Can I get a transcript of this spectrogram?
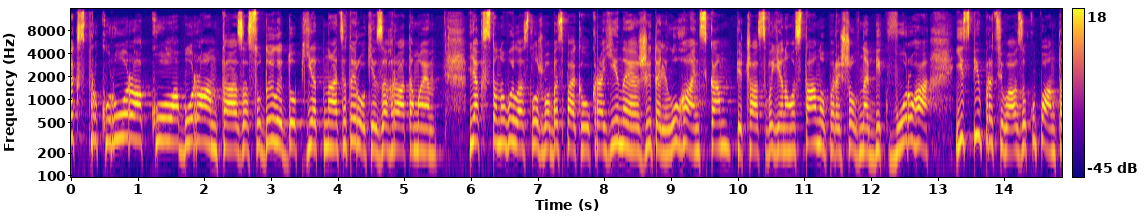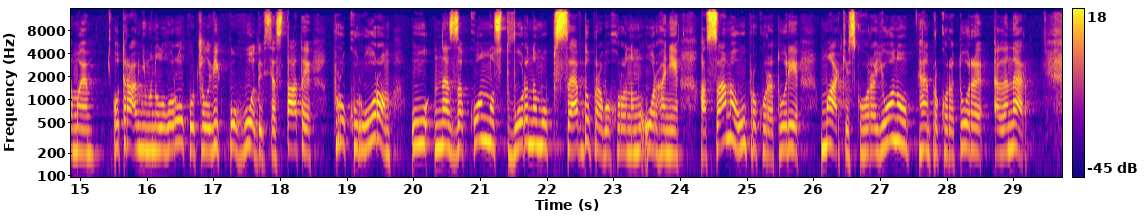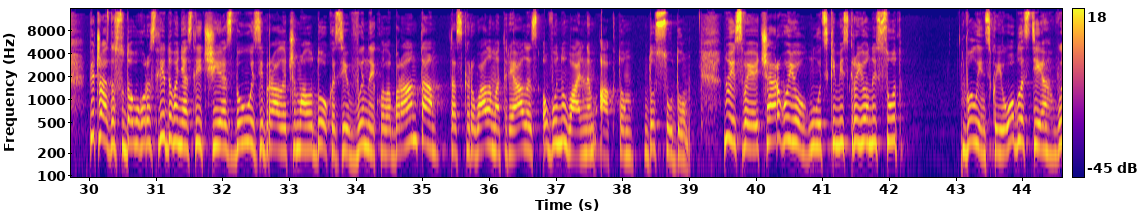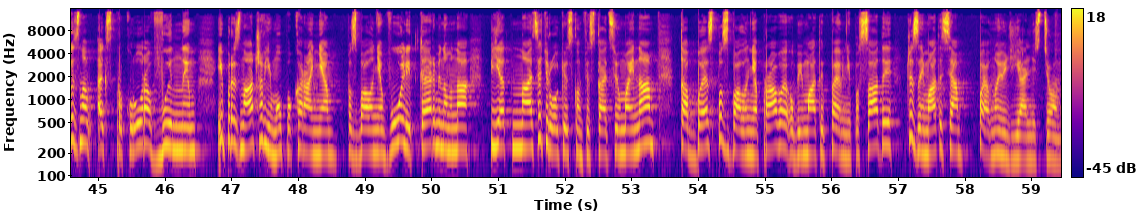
Експрокурора колаборанта засудили до 15 років за ґратами. Як встановила Служба безпеки України, житель Луганська під час воєнного стану перейшов на бік ворога і співпрацював з окупантами. У травні минулого року чоловік погодився стати прокурором у незаконно створеному псевдоправоохоронному органі, а саме у прокуратурі Марківського району генпрокуратури ЛНР. Під час досудового розслідування слідчі СБУ зібрали чимало доказів вини колаборанта та скерували матеріали з обвинувальним актом до суду. Ну і своєю чергою Луцький міськрайонний суд Волинської області визнав експрокурора винним і призначив йому покарання позбавлення волі терміном на 15 років з конфіскацією майна та без позбавлення права обіймати певні посади чи займатися певною діяльністю.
